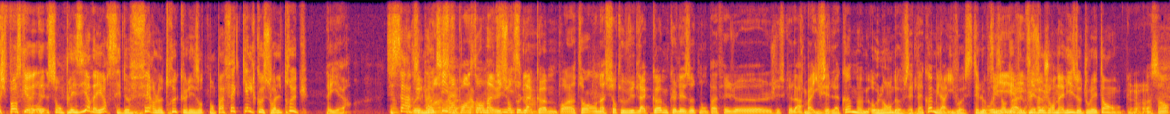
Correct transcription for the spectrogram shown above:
je pense que son plaisir d'ailleurs, c'est de faire le truc que les autres n'ont pas fait, quel que soit le truc. D'ailleurs, c'est ça Oui, le l'instant, pour l'instant, on a vu surtout de la com. Pour l'instant, on a surtout vu de la com que les autres n'ont pas fait euh, jusque-là. Bah, il faisait de la com. Hollande faisait de la com. Il a- il C'était le Oui, président qui avait le plus de journalistes de tous les temps. donc, euh, Vincent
